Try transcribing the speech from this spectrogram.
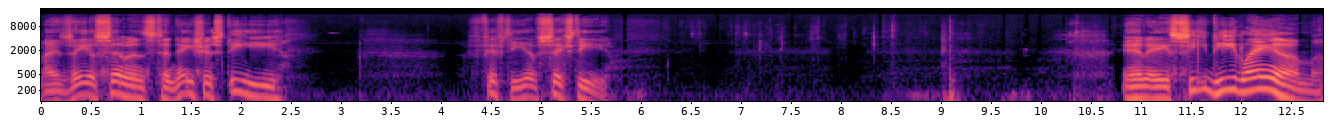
Isaiah Simmons, Tenacious D. 50 of 60. And a CeeDee Lamb.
